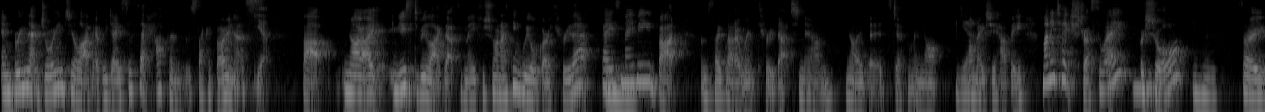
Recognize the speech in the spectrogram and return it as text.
and bring that joy into your life every day. So if that happens, it's like a bonus. Yeah. But no, I it used to be like that for me for sure. And I think we all go through that phase Mm. maybe, but I'm so glad I went through that to now know that it's definitely not yeah. what makes you happy. Money takes stress away for Mhm. sure. hmm So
